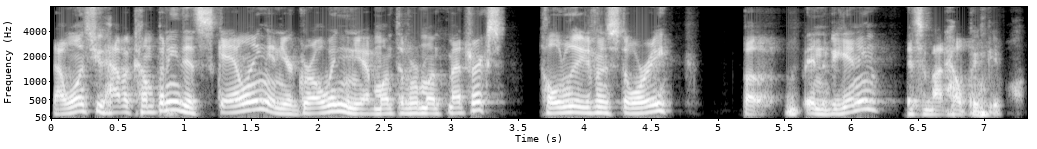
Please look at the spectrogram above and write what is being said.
Now once you have a company that's scaling and you're growing and you have month over month metrics totally different story but in the beginning it's about helping people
